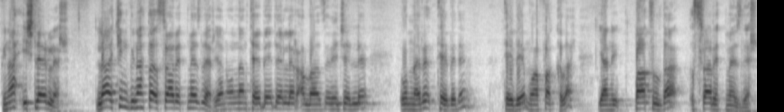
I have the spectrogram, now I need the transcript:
günah işlerler. Lakin günahta ısrar etmezler. Yani ondan tevbe ederler. Allah Azze ve Celle onları tevbeden, tevbeye muvaffak kılar. Yani batılda ısrar etmezler.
